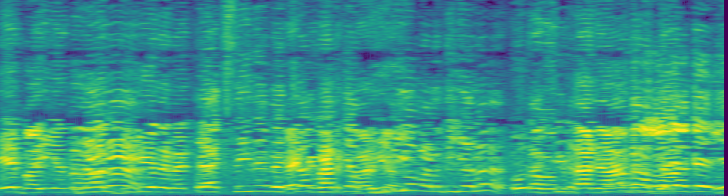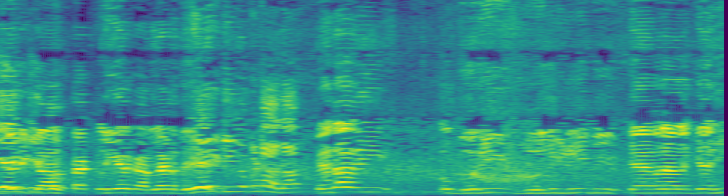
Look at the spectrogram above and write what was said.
ਇਹ ਬਾਈ ਕਹਿੰਦਾ ਵੀਡੀਓ ਦੇ ਵਿੱਚ ਟੈਕਸੀ ਦੇ ਵਿੱਚ ਖੜ ਜਾ। ਵੀਡੀਓ ਬਣਦੀ ਆ ਨਾ ਉਹ ਟੈਕਸੀ ਰੋਕਦਾ ਜਾ ਮੈਨੂੰ ਜਾ ਕੇ ਗੱਲ ਤੋਂ ਤਾਂ। ਕਲੀਅਰ ਕਰ ਲੈਣ ਦੇ। ਏਆਈਟੀ ਤੋਂ ਕਢਾ ਲਾ। ਕਹਿੰਦਾ ਵੀ ਉਹ ਗੋਰੀ ਬੋਲੀ ਨਹੀਂ ਵੀ ਕੈਮਰਾ ਲੱਗਿਆ ਸੀ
